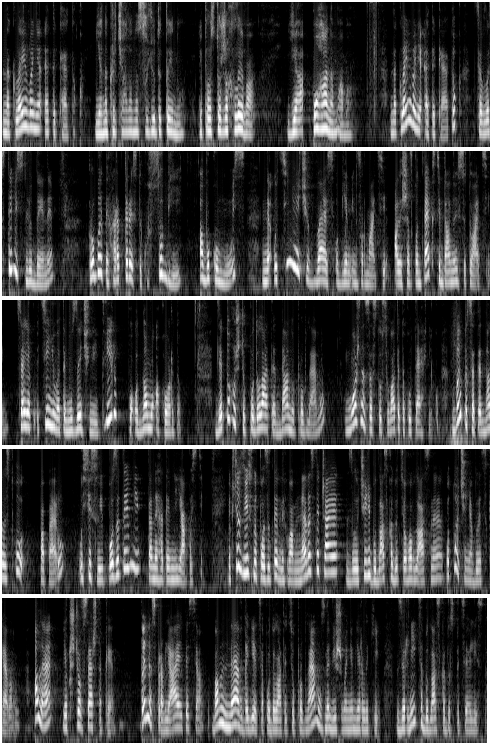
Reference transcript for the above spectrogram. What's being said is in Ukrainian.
Наклеювання етикеток. Я накричала на свою дитину. Я просто жахлива. Я погана мама. Наклеювання етикеток це властивість людини робити характеристику собі або комусь, не оцінюючи весь об'єм інформації, а лише в контексті даної ситуації. Це як оцінювати музичний твір по одному акорду. Для того, щоб подолати дану проблему, можна застосувати таку техніку: виписати на листку паперу усі свої позитивні та негативні якості. Якщо, звісно, позитивних вам не вистачає, залучіть, будь ласка, до цього власне оточення близьке вам. Але якщо все ж таки ви не справляєтеся, вам не вдається подолати цю проблему з навішуванням ярликів, зверніться, будь ласка, до спеціаліста.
